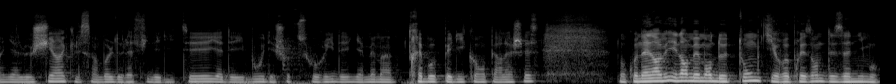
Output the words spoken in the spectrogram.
Il y a le chien qui est le symbole de la fidélité. Il y a des hiboux, des chauves-souris. Il y a même un très beau pélican en Père Lachaise. Donc on a énormément de tombes qui représentent des animaux.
